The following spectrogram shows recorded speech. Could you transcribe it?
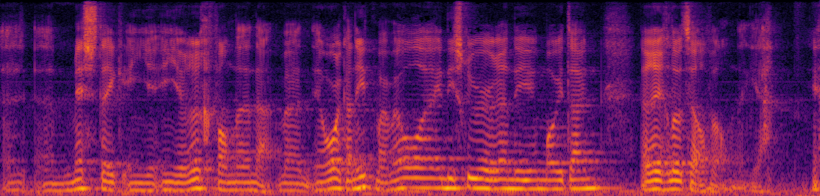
eh, een messteek in je, in je rug. Van, eh, nou, we- in horeca niet, maar wel eh, in die schuur en die mooie tuin. Dan regelen we het zelf wel. Ja, ja.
